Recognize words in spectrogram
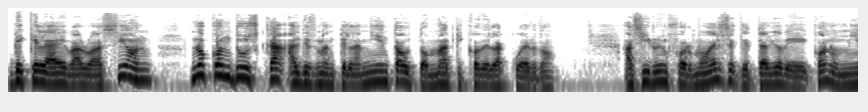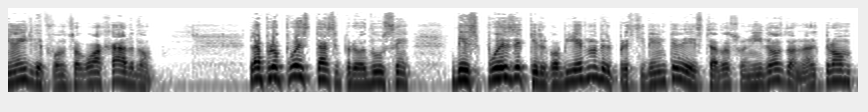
de que la evaluación no conduzca al desmantelamiento automático del acuerdo. Así lo informó el secretario de Economía Ildefonso Guajardo. La propuesta se produce después de que el gobierno del presidente de Estados Unidos, Donald Trump,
